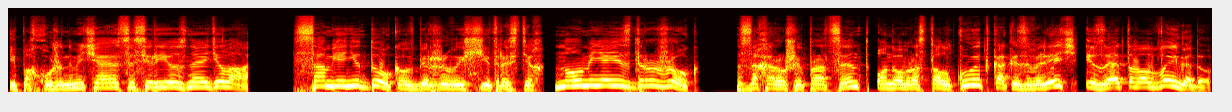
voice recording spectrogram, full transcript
и, похоже, намечаются серьезные дела. Сам я не дока в биржевых хитростях, но у меня есть дружок. За хороший процент он вам растолкует, как извлечь из этого выгоду.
